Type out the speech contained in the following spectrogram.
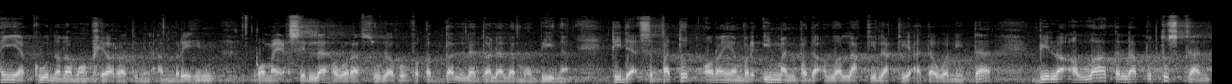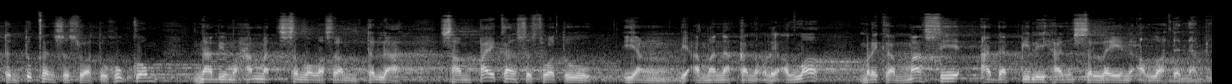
ay yakuna lahum khiyaratu min amrihim wa may yasillaha wa rasulahu faqad dalla dalalan mubina. Tidak sepatut orang yang beriman pada Allah laki-laki atau wanita bila Allah telah putuskan tentukan sesuatu hukum Nabi Muhammad sallallahu alaihi wasallam telah sampaikan sesuatu yang diamanahkan oleh Allah mereka masih ada pilihan selain Allah dan Nabi.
